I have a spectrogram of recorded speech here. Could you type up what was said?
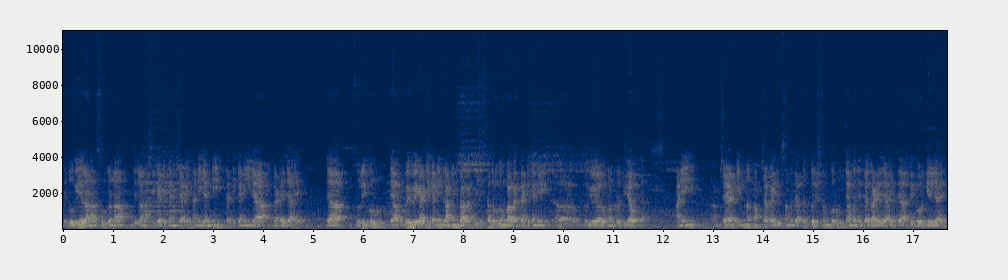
हे दोघे राणा सुरगणा जिल्हा नाशिक या ठिकाणचे आहेत आणि यांनी त्या ठिकाणी या गाड्या ज्या आहेत त्या चोरी करून त्या वेगवेगळ्या ठिकाणी ग्रामीण भागात विशेषतः दुर्गम भागात त्या ठिकाणी वेगवेगळ्या लोकांकडे दिल्या होत्या. आणि आमच्या या टीमनं मागच्या काही दिवसांमध्ये अथक परिश्रम करून त्यामध्ये त्या गाड्या ज्या आहेत त्या रिकव्हर केलेल्या आहेत.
